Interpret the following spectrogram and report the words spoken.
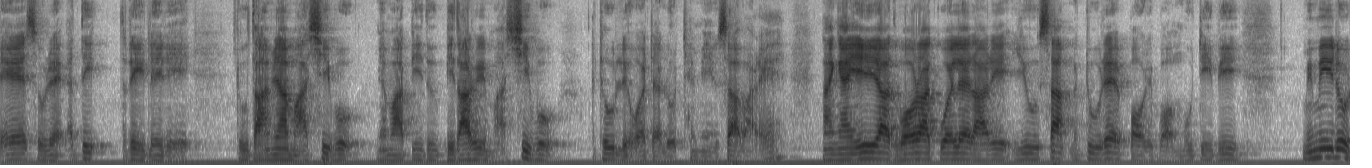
တယ်ဆိုတော့အသည့်သတိလေးတွေလူသားများမှာရှိဖို့မြန်မာပြည်သူပြည်သားတွေမှာရှိဖို့အထူးလိုအပ်တယ်လို့ထင်မြင်ယူဆပါတယ်နိုင်ငံရေးရသဘောထားကွဲလဲတာတွေယူဆမတူတဲ့အပေါ်တွေပေါ်မူတည်ပြီး မိမိတို့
